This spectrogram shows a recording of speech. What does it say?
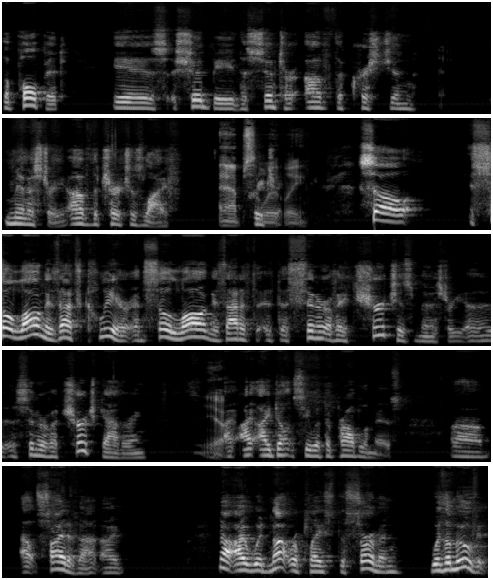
the pulpit is should be the center of the Christian ministry, of the church's life. Absolutely. So so long as that's clear and so long as that is at the center of a church's ministry, a, a center of a church gathering, Yeah. I, I, I don't see what the problem is. Uh, outside of that, I now I would not replace the sermon with a movie.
